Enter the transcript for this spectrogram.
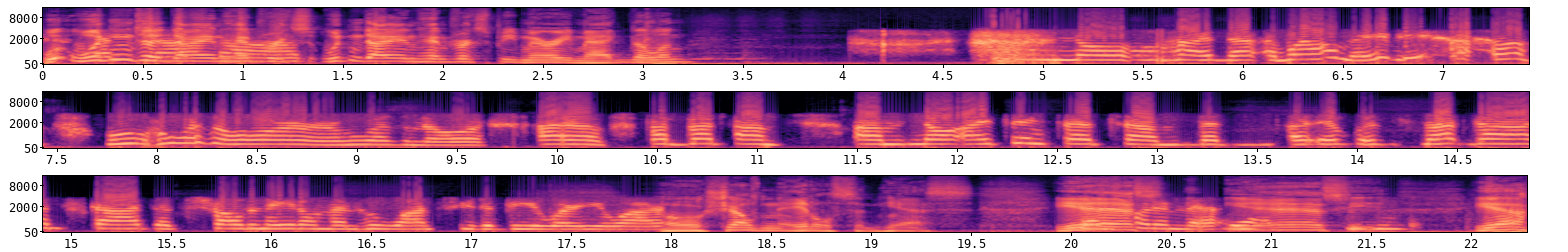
W- wouldn't uh, Diane Hendricks? Wouldn't Diane Hendricks be Mary Magdalene? no, I, that, well, maybe. who, who was a whore or who wasn't a whore? I don't know. But, but um, um, no, I think that um, that uh, it was not God, Scott. It's Sheldon Adelman who wants you to be where you are. Oh, Sheldon Adelson, yes. Yeah, Yes. put him there, yeah. Yes. he- yeah.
